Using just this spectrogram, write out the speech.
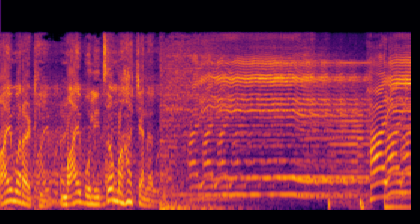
माय मराठी माय बोलीचं महाचॅनल हरी हरी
